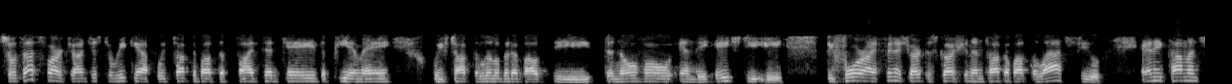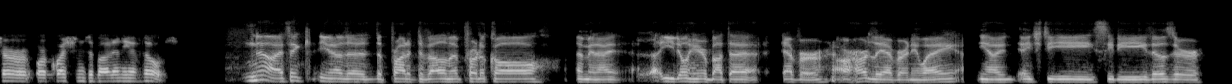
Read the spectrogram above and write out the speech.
So thus far, John, just to recap, we've talked about the 510K, the PMA. We've talked a little bit about the de novo and the HDE. Before I finish our discussion and talk about the last few, any comments or, or questions about any of those? No, I think you know the the product development protocol I mean, I you don't hear about that ever, or hardly ever anyway. You know, HDE, CDE, those are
